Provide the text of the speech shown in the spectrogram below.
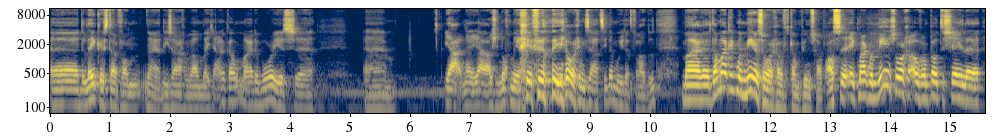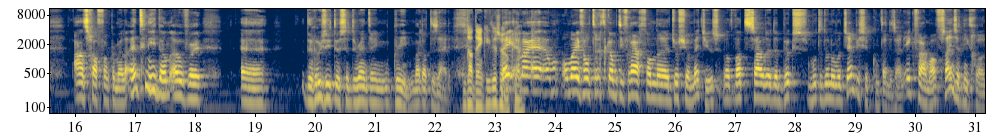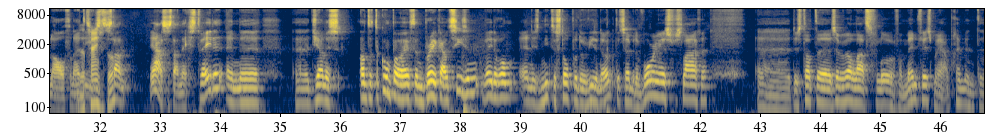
Eh, de Lakers daarvan, nou ja, die zagen we wel een beetje aankomen. Maar de Warriors, eh, ehm, Ja, nee, ja, als je nog meer gif wil in je organisatie, dan moet je dat vooral doen. Maar eh, dan maak ik me meer zorgen over het kampioenschap. Als, ik maak me meer zorgen over een potentiële aanschaf van Carmelo Anthony dan over de ruzie tussen Durant en Green. Maar dat tezijde. Dat denk ik dus ook. Ja. maar eh, om, om even terug te komen op die vraag van eh, Joshua Matthews. Wat, wat zouden de Bucks moeten doen om een championship contender te zijn? Ik vraag me af, zijn ze het niet gewoon al vanuit Dat die zijn ze toch? Staan, ja, ze staan netjes tweede. En eh eh, Giannis Antetokounmpo heeft een breakout season wederom. En is niet te stoppen door wie dan ook. Dat ze hebben de Warriors verslagen. Dus dat, ze hebben wel laatst verloren van Memphis. Maar ja, op een gegeven moment...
